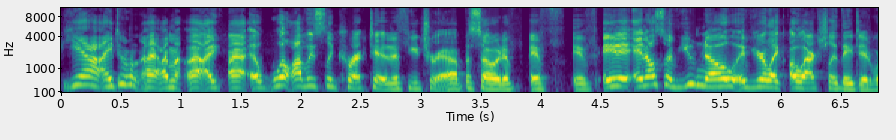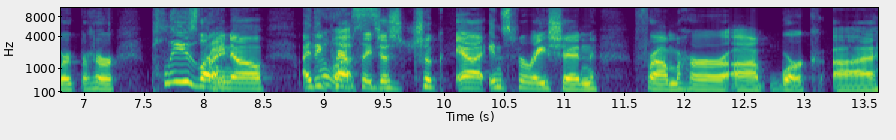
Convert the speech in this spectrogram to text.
Yeah, I don't. I, I'm. I, I will obviously correct it in a future episode if if if and also if you know if you're like oh actually they did work with her please let me know. I think Tell perhaps us. they just took uh, inspiration from her uh, work. Uh,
